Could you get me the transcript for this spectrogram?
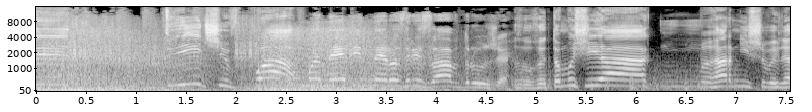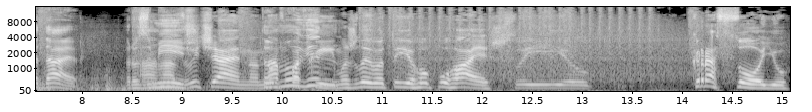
ти, ти двічі впав. Мене він не розрізав, друже. Тому що я гарніше виглядаю. Розумієш? Ага, звичайно, Тому навпаки. він- Можливо, ти його пугаєш своєю красою.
